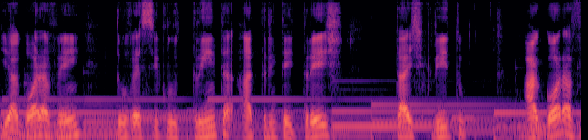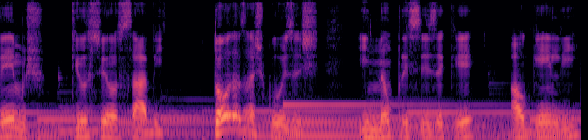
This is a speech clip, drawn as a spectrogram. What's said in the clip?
E agora vem do versículo 30 a 33, está escrito: Agora vemos que o Senhor sabe todas as coisas e não precisa que alguém lhe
